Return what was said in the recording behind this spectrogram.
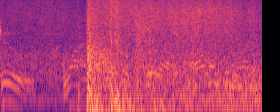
two, one, zero. All engine running.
